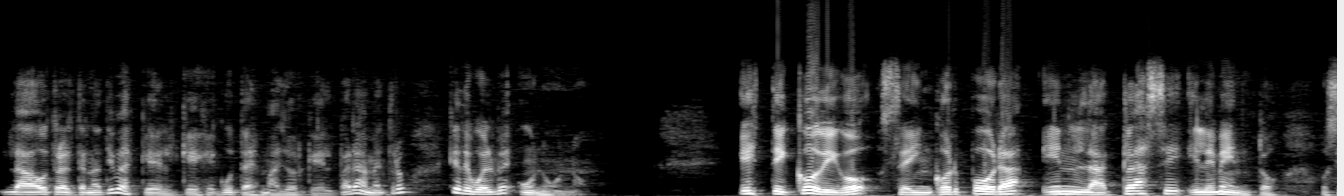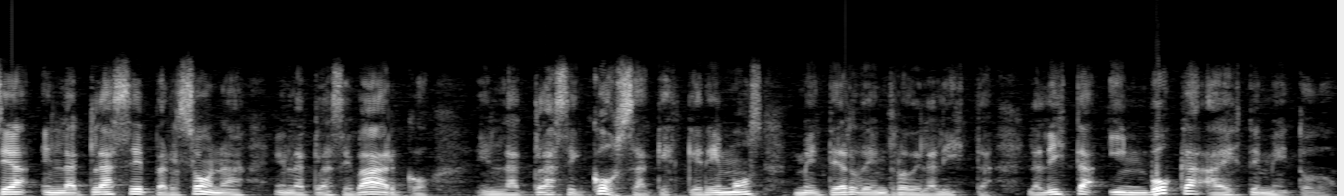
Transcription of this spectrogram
la otra alternativa es que el que ejecuta es mayor que el parámetro, que devuelve un 1. Este código se incorpora en la clase elemento, o sea, en la clase persona, en la clase barco, en la clase cosa que queremos meter dentro de la lista. La lista invoca a este método.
